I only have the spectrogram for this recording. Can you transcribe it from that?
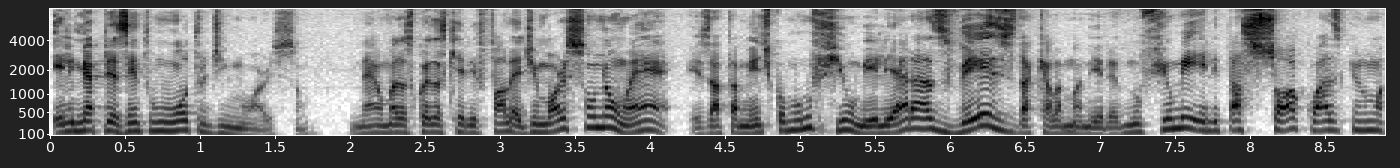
ele me apresenta um outro Jim Morrison. Né? Uma das coisas que ele fala é Jim Morrison não é exatamente como no filme. Ele era às vezes daquela maneira. No filme ele está só quase que numa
